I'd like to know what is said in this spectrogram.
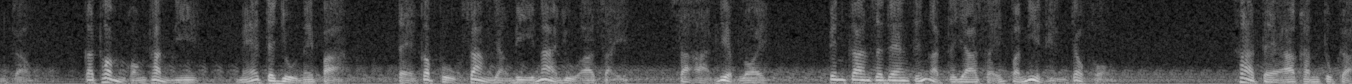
นท์กล่า กระท่อมของท่านนี้แม้จะอยู่ในป่า แต่ก็ปลูกสร้างอย่างดีน่าอยู่อาศัย สะอาดเรียบร้อย เป็นการแสดงถึงอัธยาศัยประณีตแห่งเจ้าของข้าแต่อาคันตุกะ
